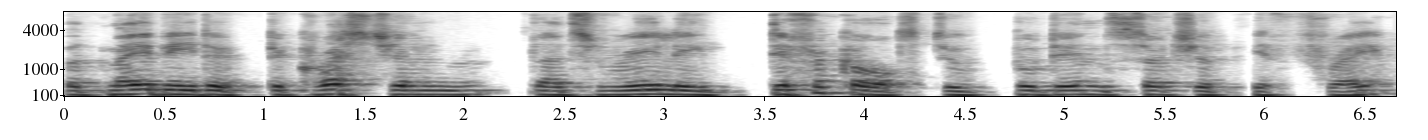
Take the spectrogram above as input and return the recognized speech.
But maybe the, the question that's really difficult to put in such a, if frame,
